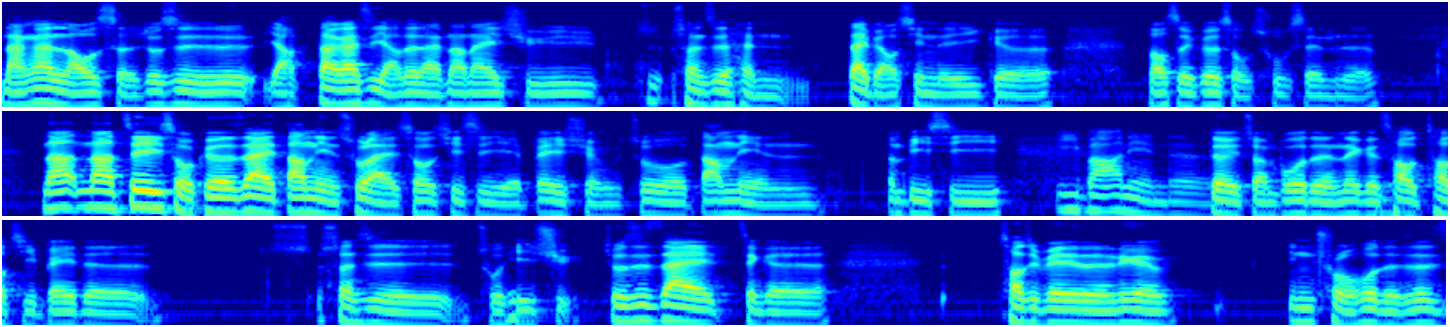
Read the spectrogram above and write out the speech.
南岸饶舌，就是亚大概是亚特兰大那一区算是很代表性的一个饶舌歌手出身的。那那这一首歌在当年出来的时候，其实也被选作当年 NBC 一八年的对转播的那个超超级杯的算是主题曲，就是在整个超级杯的那个 intro 或者是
